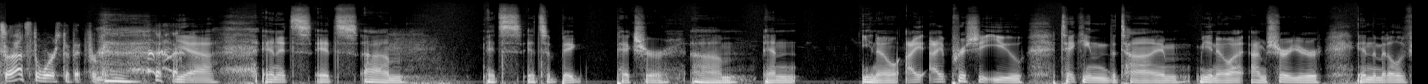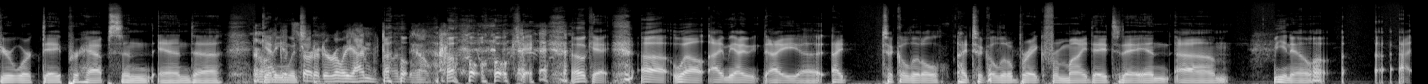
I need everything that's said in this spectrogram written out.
So that's the worst of it for me. yeah, and it's it's um, it's it's a big picture, um, and you know, I, I appreciate you taking the time. You know, I, am sure you're in the middle of your workday, perhaps, and and uh, no, getting I get started early. I'm done oh, now. oh, okay, okay. Uh, well, I mean, I I uh, I took a little I took a little break from my day today, and um, you know, I,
